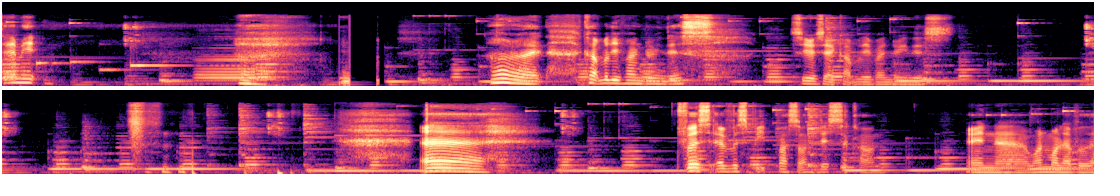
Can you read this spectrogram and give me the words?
Damn it. Alright. Can't believe I'm doing this. Seriously, I can't believe I'm doing this. uh, first ever speed pass on this account. And uh, one more level.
